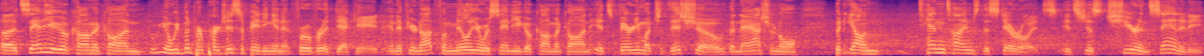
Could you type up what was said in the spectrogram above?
Uh, San Diego Comic Con, you know, we've been participating in it for over a decade. And if you're not familiar with San Diego Comic Con, it's very much this show, the national, but on 10 times the steroids. It's just sheer insanity.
